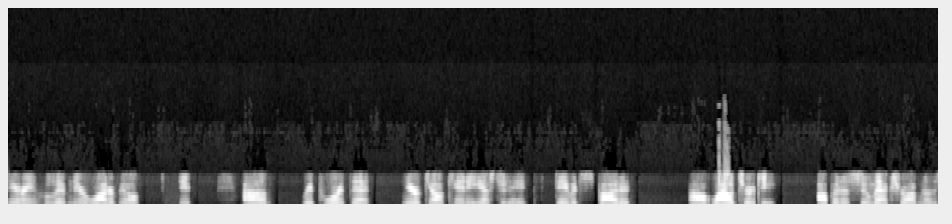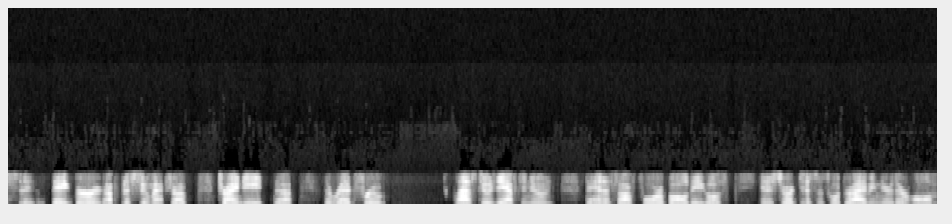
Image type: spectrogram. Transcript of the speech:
Herring, who live near Waterville, uh, report that near Kilkenny yesterday, David spotted uh, wild turkey up in a sumac shrub. Now, this is a big bird up in a sumac shrub trying to eat the, the red fruit. Last Tuesday afternoon, Diana saw four bald eagles in a short distance while driving near their home.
